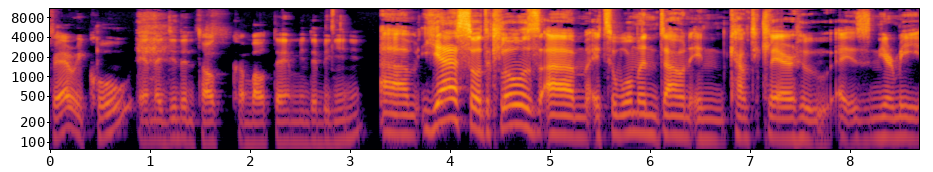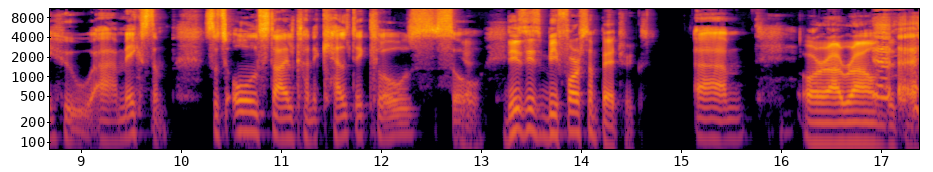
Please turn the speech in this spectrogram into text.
very cool, and I didn't talk about them in the beginning. Um, yeah, so the clothes, um, it's a woman down in County Clare who is near me who uh, makes them. So it's old style kind of Celtic clothes. So Yeah. This is before St. Patrick's um, or around uh,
